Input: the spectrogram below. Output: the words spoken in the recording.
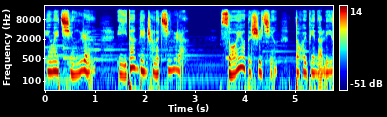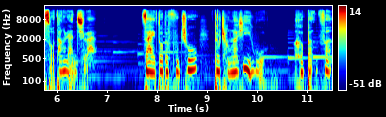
因为情人一旦变成了亲人，所有的事情都会变得理所当然起来，再多的付出都成了义务和本分。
